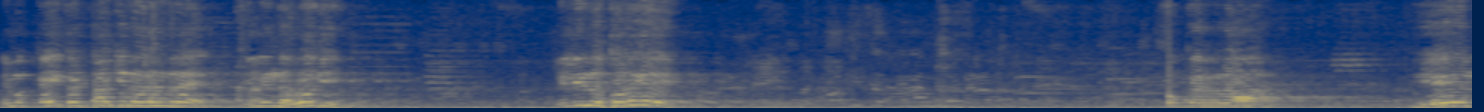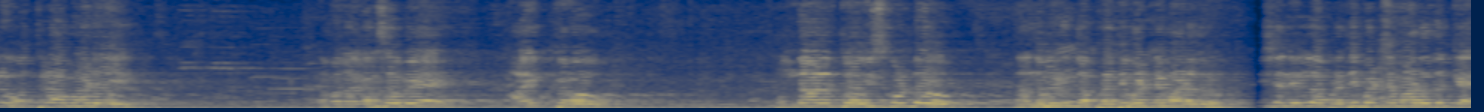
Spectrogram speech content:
ನಿಮಗ್ ಕೈ ಕಟ್ಟಾಕಿದ್ದಾರೆ ಅಂದ್ರೆ ಇಲ್ಲಿಂದ ಹೋಗಿ. ಇಲ್ಲಿಂದ ತೊಲಗಿ. ಏನು ಒತ್ತಡ ಮಾಡಿ ನಮ್ಮ ನಗರಸಭೆ ಆಯುಕ್ತರು ಮುಂದಾಳತ್ವ ವಹಿಸಿಕೊಂಡು ನನ್ನ ವಿರುದ್ಧ ಪ್ರತಿಭಟನೆ ಮಾಡಿದ್ರು. ಇಲ್ಲ, ಪ್ರತಿಭಟನೆ ಮಾಡೋದಕ್ಕೆ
